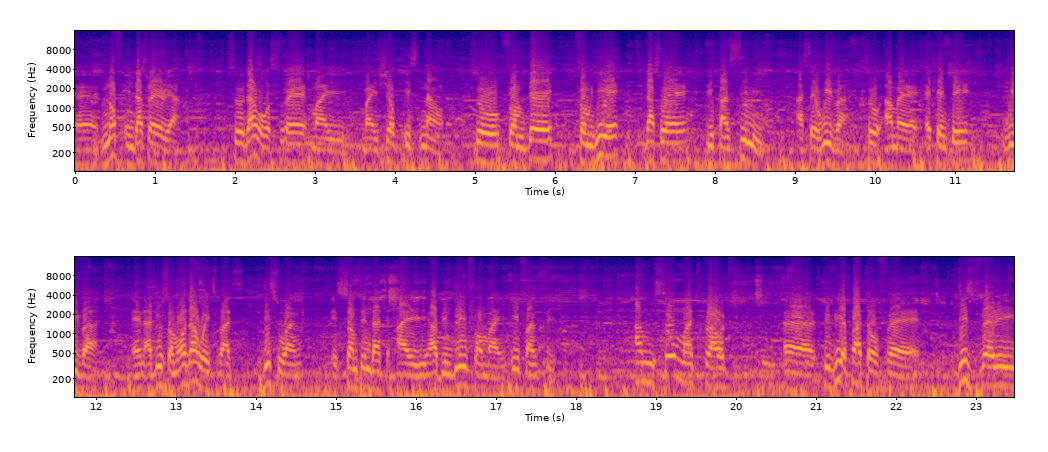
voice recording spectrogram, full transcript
uh, North Industrial Area. So that was where my, my shop is now. So from there, from here, that's where you can see me as a weaver. So I'm a, a kente weaver and I do some other works, but this one is something that I have been doing from my infancy. I'm so much proud uh, to be a part of uh, this very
